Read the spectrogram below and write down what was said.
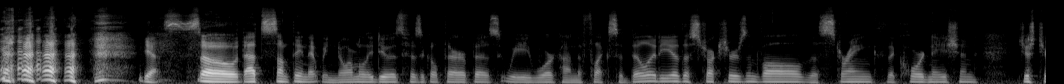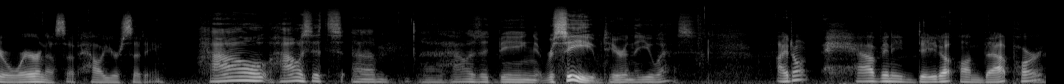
yes. So that's something that we normally do as physical therapists. We work on the flexibility of the structures involved, the strength, the coordination, just your awareness of how you're sitting. How how is it um, how is it being received here in the U.S.? I don't have any data on that part,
